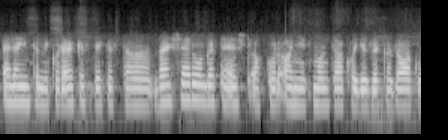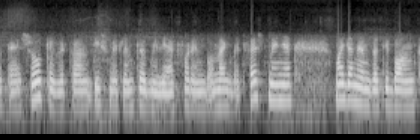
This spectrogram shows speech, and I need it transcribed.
eleinte, amikor elkezdték ezt a vásárolgatást, akkor annyit mondtak, hogy ezek az alkotások, ezek az ismétlem több milliárd forintból megvett festmények, majd a Nemzeti Bank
